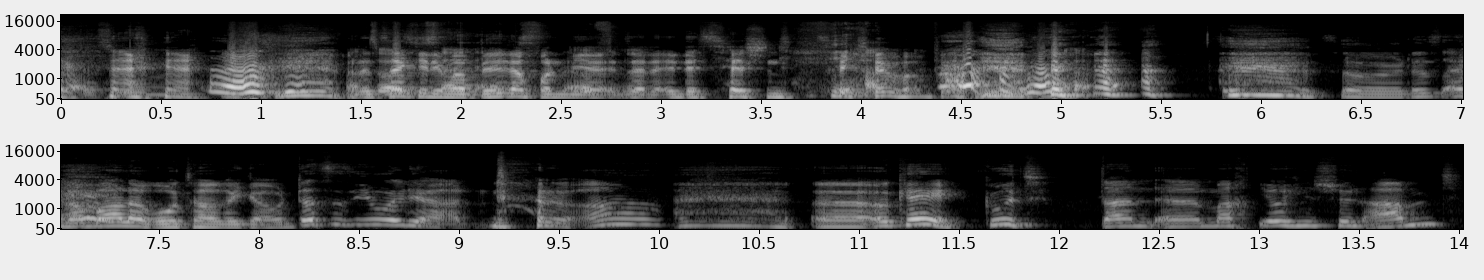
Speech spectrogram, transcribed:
Deswegen, Ähm, und dann zeigt er dir mal Bilder von mir in, seiner, in der Session. Ja. so, das ist ein normaler Rothaariger und das ist Julian. ah. äh, okay, gut. Dann äh, macht ihr euch einen schönen Abend.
